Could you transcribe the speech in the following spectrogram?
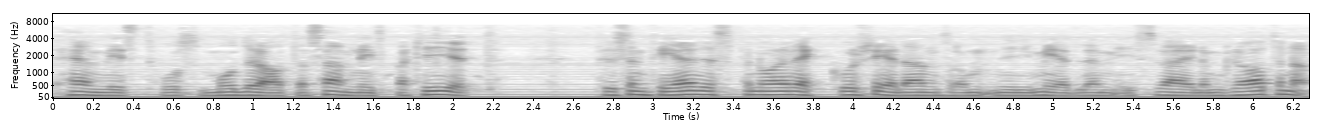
hemvist hos Moderata samlingspartiet presenterades för några veckor sedan som ny medlem i Sverigedemokraterna.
